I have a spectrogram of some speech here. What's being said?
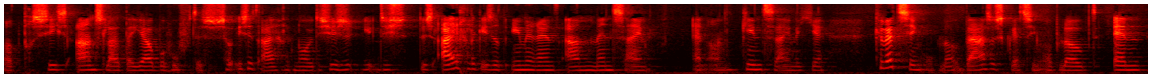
Wat precies aansluit bij jouw behoeftes. Zo is het eigenlijk nooit. Dus, je, dus, dus eigenlijk is het inherent aan mens zijn en aan kind zijn. Dat je kwetsing oploopt, basiskwetsing oploopt. En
